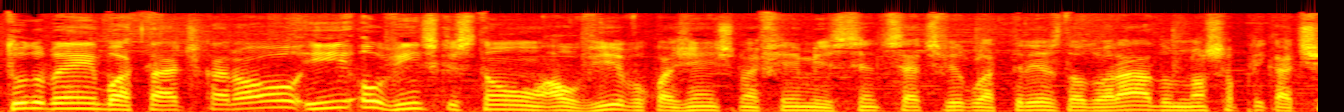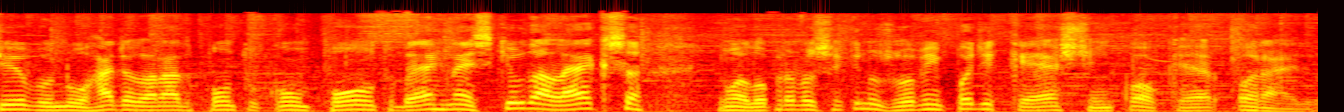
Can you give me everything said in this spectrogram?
Tudo bem, boa tarde, Carol. E ouvintes que estão ao vivo com a gente no FM 107,3 da Eldorado, no nosso aplicativo, no radioeldorado.com.br, na skill da Alexa. Um alô para você que nos ouve em podcast em qualquer horário.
